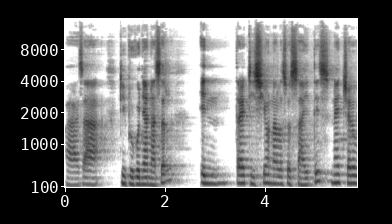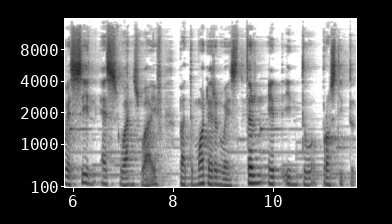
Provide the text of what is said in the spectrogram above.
Bahasa di bukunya Nasr, in traditional societies, nature was seen as one's wife, but the modern West turned it into prostitute.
